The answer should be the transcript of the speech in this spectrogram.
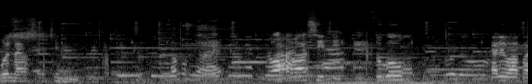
Wala sa Chin. Roa City. Tugo. Kaliwa pa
